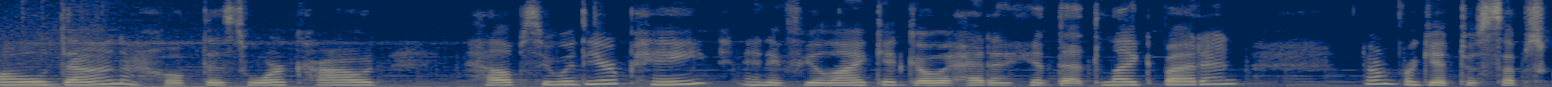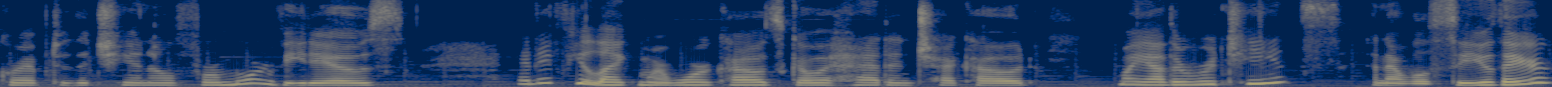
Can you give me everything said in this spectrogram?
all done. I hope this workout helps you with your pain and if you like it go ahead and hit that like button don't forget to subscribe to the channel for more videos and if you like my workouts go ahead and check out my other routines and I will see you there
